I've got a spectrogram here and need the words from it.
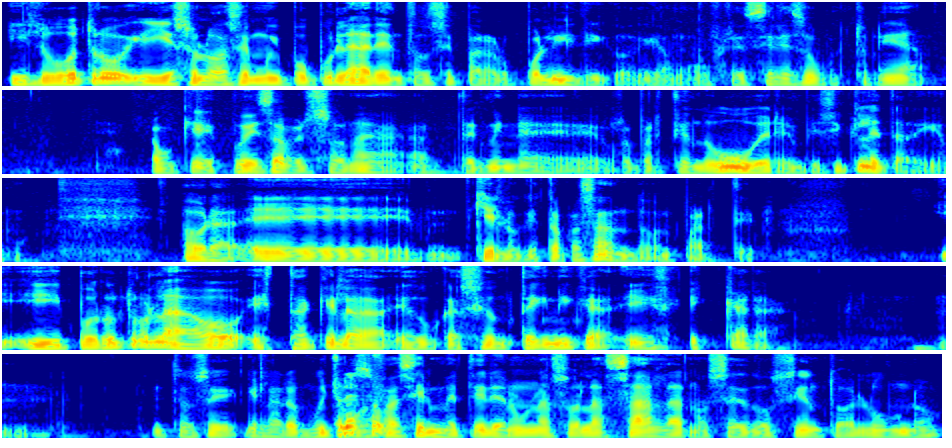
Y lo otro, y eso lo hace muy popular entonces para los políticos, digamos, ofrecer esa oportunidad. aunque después esa persona termine repartiendo Uber en bicicleta, digamos. Ahora, eh, ¿qué es lo que está pasando en parte? Y, por otro lado está que la educación técnica es, cara. Mm. Entonces, claro, es mucho más fácil meter en una sola sala, no sé, 200 alumnos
